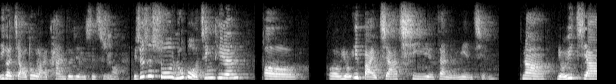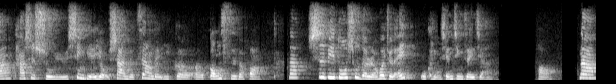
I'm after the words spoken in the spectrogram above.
一个角度来看这件事情哈，也就是说，如果今天呃呃有一百家企业在你的面前。那有一家它是属于性别友善的这样的一个呃公司的话，那势必多数的人会觉得，哎，我可能先进这一家。好，那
